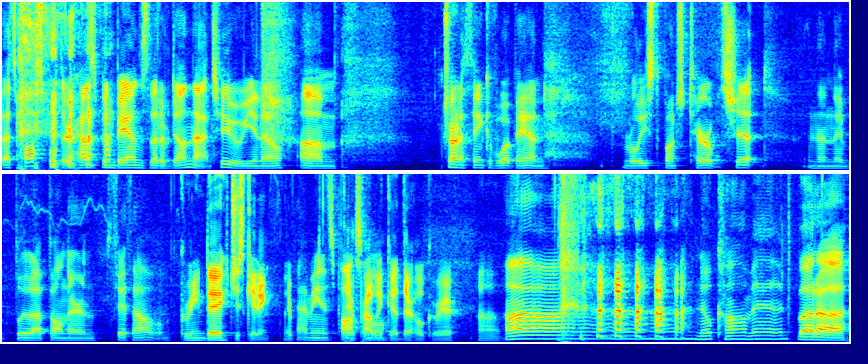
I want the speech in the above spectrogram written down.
that's possible. There has been bands that have done that too. You know, um, I'm trying to think of what band released a bunch of terrible shit, and then they blew up on their fifth album. Green Day? Just kidding. They're, I mean, it's possible. they're probably good their whole career. Um, Uh, no comment. But uh,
